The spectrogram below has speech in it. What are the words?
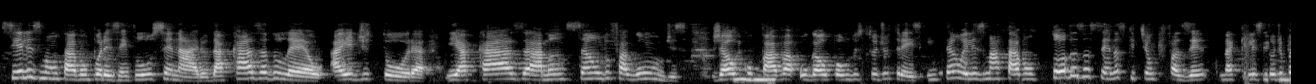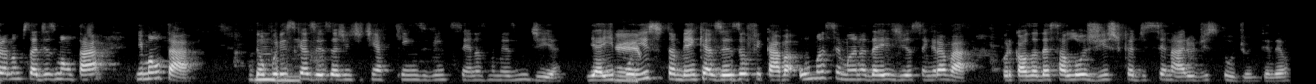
Se eles montavam, por exemplo, o cenário da casa do Léo, a editora e a casa, a mansão do Fagundes, já uhum. ocupava o galpão do estúdio 3. Então eles matavam todas as cenas que tinham que fazer naquele estúdio para não precisar desmontar e montar. Então uhum. por isso uhum. que às vezes a gente tinha 15, 20 cenas no mesmo dia. E aí, é. por isso também que às vezes eu ficava uma semana, dez dias sem gravar, por causa dessa logística de cenário de estúdio, entendeu?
